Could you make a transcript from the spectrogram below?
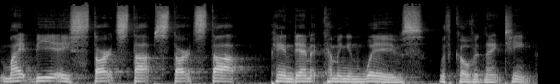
Might be a start, stop, start, stop pandemic coming in waves with COVID 19.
